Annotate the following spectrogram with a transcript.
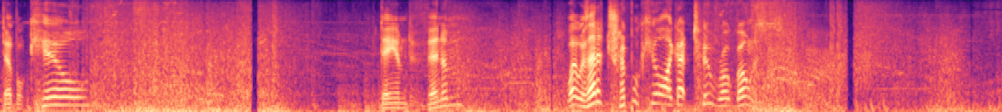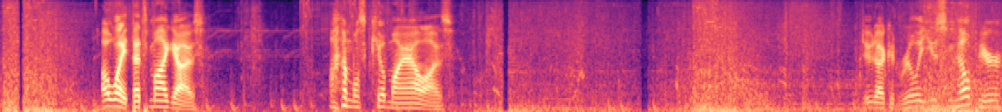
Double kill. Damned Venom. Wait, was that a triple kill? I got two rogue bonuses. Oh wait, that's my guys. I almost killed my allies. Dude, I could really use some help here.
